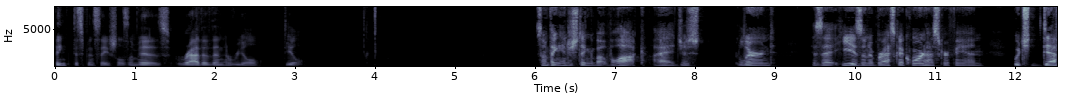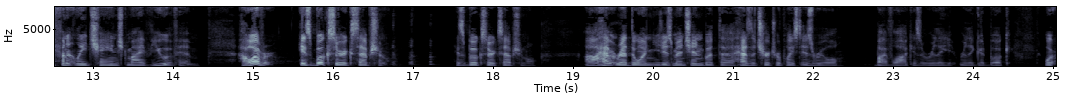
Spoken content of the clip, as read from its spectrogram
think dispensationalism is rather than the real deal. Something interesting about Vlach I just learned is that he is a Nebraska Cornhusker fan, which definitely changed my view of him. However, his books are exceptional. His books are exceptional. Uh, I haven't read the one you just mentioned, but the Has the Church Replaced Israel by Vlach is a really, really good book. We'll,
